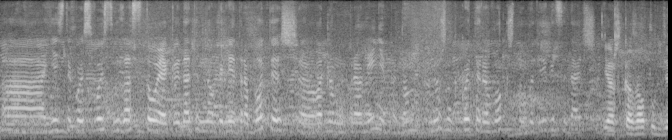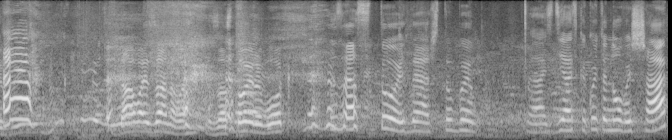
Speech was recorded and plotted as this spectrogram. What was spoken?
а, есть такое свойство застоя, когда ты много лет работаешь э, в одном направлении, потом нужен какой-то рывок, чтобы двигаться дальше. Я же сказал, тут держи. Давай заново. Застой, рывок. Застой, да, чтобы а, сделать какой-то новый шаг,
